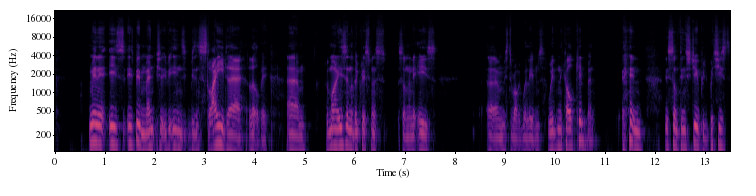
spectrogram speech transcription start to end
I mean, he's he's been mentioned, he's been, been slayed there a little bit. Um, but mine is another Christmas song, and it is um, Mr. Robbie Williams with Nicole Kidman. And it's something stupid, which is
